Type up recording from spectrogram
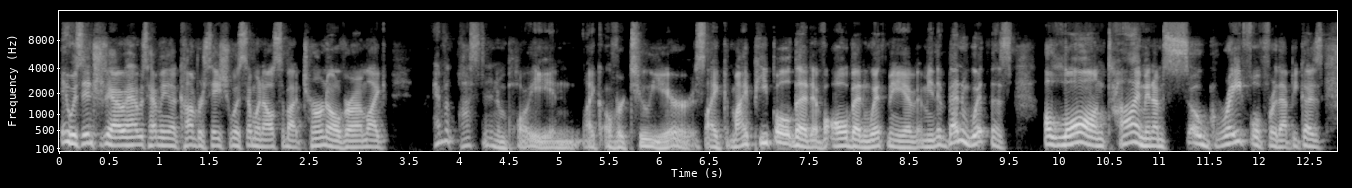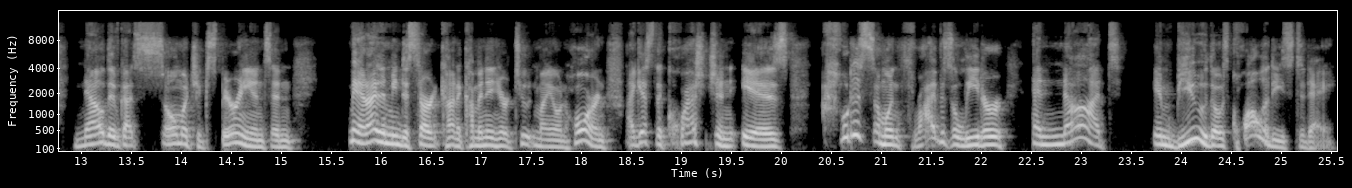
it was interesting i was having a conversation with someone else about turnover i'm like I haven't lost an employee in like over two years. Like my people that have all been with me, I mean, they've been with us a long time. And I'm so grateful for that because now they've got so much experience. And man, I didn't mean to start kind of coming in here tooting my own horn. I guess the question is how does someone thrive as a leader and not imbue those qualities today?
